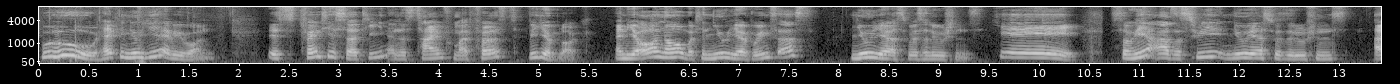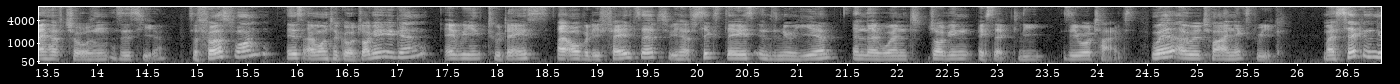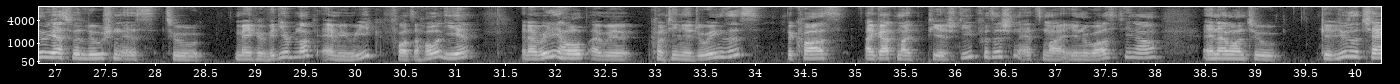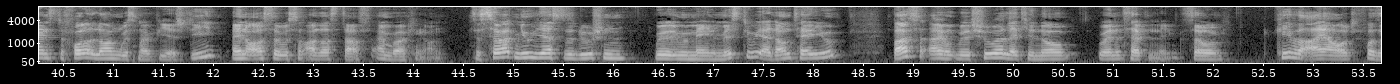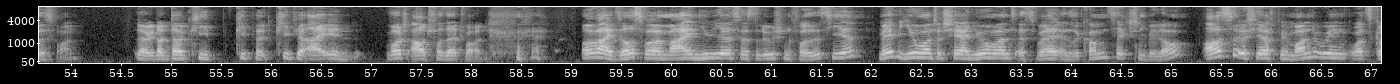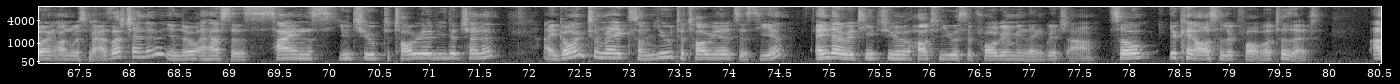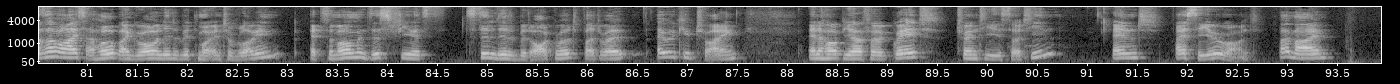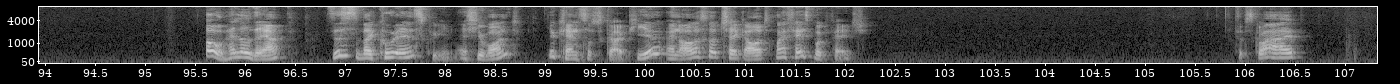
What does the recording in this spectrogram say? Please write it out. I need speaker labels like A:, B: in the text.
A: Woohoo! Happy New Year everyone! It's 2013 and it's time for my first video blog. And you all know what the new year brings us? New Year's resolutions. Yay! So here are the three New Year's resolutions I have chosen this year. The first one is I want to go jogging again every two days. I already failed that. We have six days in the new year and I went jogging exactly zero times. Well, I will try next week. My second New Year's resolution is to make a video blog every week for the whole year. And I really hope I will continue doing this because I got my PhD position at my university now and I want to give you the chance to follow along with my PhD and also with some other stuff I'm working on. The third New Year's resolution will remain a mystery, I don't tell you, but I will sure let you know when it's happening. So keep an eye out for this one. No, don't, keep keep keep your eye in watch out for that one. Alright, those were my New Year's resolution for this year. Maybe you want to share your ones as well in the comment section below. Also, if you have been wondering what's going on with my other channel, you know I have this science YouTube tutorial video channel. I'm going to make some new tutorials this year and I will teach you how to use the programming language R. So you can also look forward to that. Otherwise, I hope I grow a little bit more into vlogging. At the moment this feels still a little bit awkward, but well, I will keep trying. And I hope you have a great 2013 and I see you around. Bye bye. Oh, hello there. This is my cool end screen. If you want, you can subscribe here and also check out my Facebook page. Subscribe.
